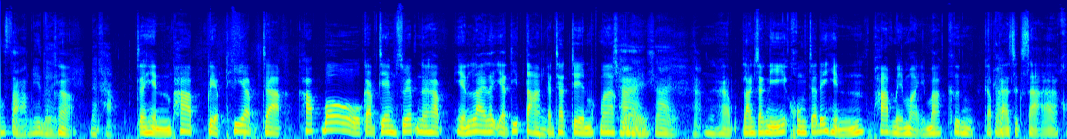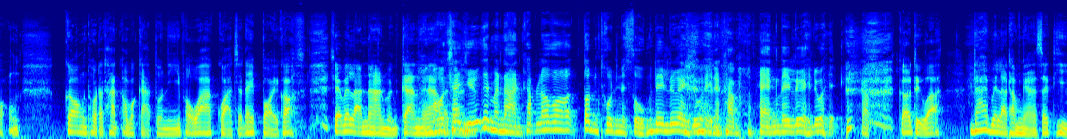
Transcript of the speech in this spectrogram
2023 นี่เลยครับนะครับจะเห็นภาพเปรียบเทียบจากฮับเบิลกับเจมส์เว็บนะครับเห็นรายละเอียดที่ต่างกันชัดเจนมากๆเลใช่ยใช่ครับนะครับหลังจากนี้คงจะได้เห็นภาพใหม่ ๆ มากขึ้นกับครับการศึกษาของกล้องโทรทัศน์อวกาศตัวนี้เพราะว่ากว่าจะได้ปล่อยก็ใช้เวลานานเหมือนกันนะอ๋อใช่อาจารย์ยื้อขึ้นมานานครับ แล้วก็ต้นทุนเนี่ยสูงขึ้นเรื่อยๆด้วยนะครับ แพงเรื่อยๆด้วยครับ ก็ถือว่าได้เวลาทำงานสักที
